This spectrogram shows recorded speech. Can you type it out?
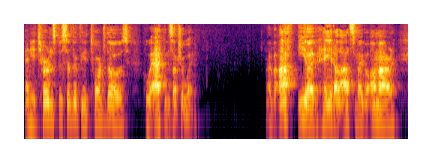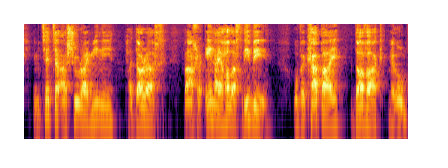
and He turns specifically towards those who act in such a way. Me'um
